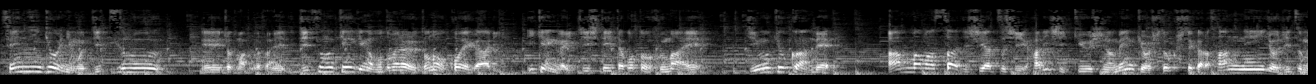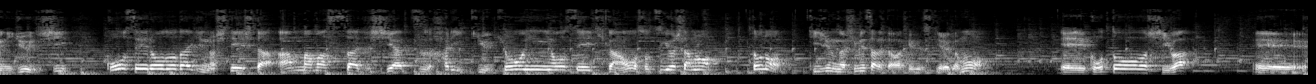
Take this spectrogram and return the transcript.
専任教員にも実務、えー、ちょっと待ってくださいね、実務経験が求められるとの声があり、意見が一致していたことを踏まえ、事務局案で、アンママッサージ指圧師、針師休止の免許を取得してから3年以上実務に従事し、厚生労働大臣の指定したアンママッサージ指圧針休教員養成機関を卒業したものとの基準が示されたわけですけれども、えー、後藤氏は、え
